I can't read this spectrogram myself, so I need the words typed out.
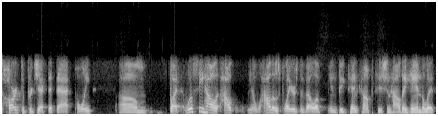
hard to project at that point. Um, but we'll see how how you know how those players develop in Big Ten competition, how they handle it.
